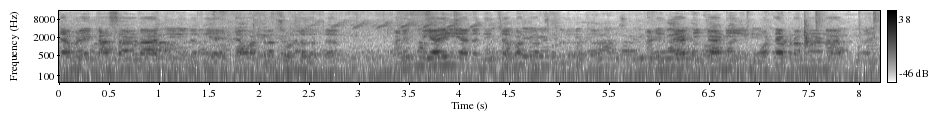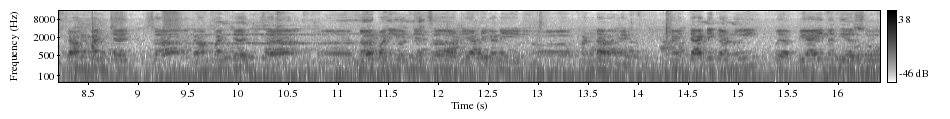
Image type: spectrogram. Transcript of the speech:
त्यामुळे कासारडा जी नदी आहे त्या पात्रात सोडलं जातं. आणि पियाई या नदीच्या पात्रात सोडलं जातं. आणि त्या ठिकाणी मोठ्या प्रमाणात ग्रामपंचायतचा ग्रामपंचायतचा नळपाणी नळ पाणी योजनेचं या ठिकाणी खंडार आहे. आणि त्या ठिकाणी पियाई नदी असो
